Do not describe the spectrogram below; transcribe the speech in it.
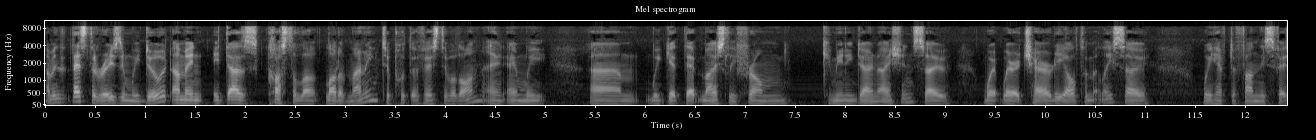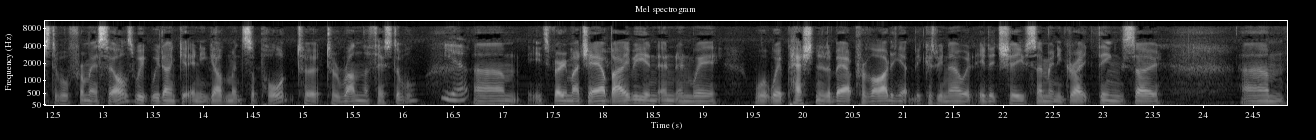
I mean that's the reason we do it. I mean it does cost a lot, lot of money to put the festival on, and, and we um, we get that mostly from community donations. So we're, we're a charity ultimately. So we have to fund this festival from ourselves. We, we don't get any government support to, to run the festival. Yeah. Um, it's very much our baby, and, and, and we're we're passionate about providing it because we know it, it achieves so many great things. So um,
